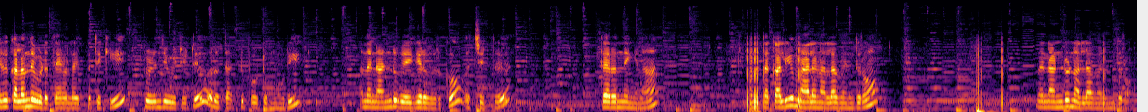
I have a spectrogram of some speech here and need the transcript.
இது கலந்து விட தேவையில்ல இப்போதைக்கு. பிழிஞ்சு விட்டுட்டு ஒரு தட்டு போட்டு மூடி அந்த நண்டு வேகிற வரைக்கும் வச்சுட்டு திறந்தீங்கன்னா தக்காளியும் மேலே நல்லா வெந்துடும் இந்த நண்டும் நல்லா வெந்துடும்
